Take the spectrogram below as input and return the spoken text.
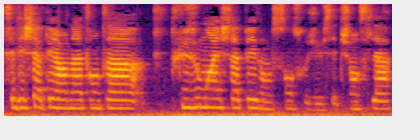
c'est d'échapper à un attentat, plus ou moins échappé dans le sens où j'ai eu cette chance-là.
